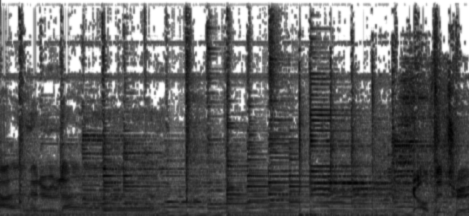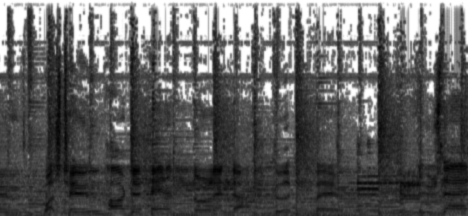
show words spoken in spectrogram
I let her lie the truth was too hard to handle And I couldn't bear to lose that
